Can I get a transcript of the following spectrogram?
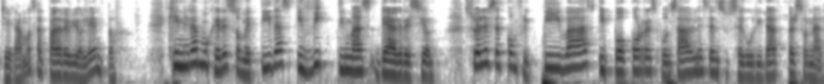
Llegamos al padre violento. Genera mujeres sometidas y víctimas de agresión. Suelen ser conflictivas y poco responsables en su seguridad personal.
